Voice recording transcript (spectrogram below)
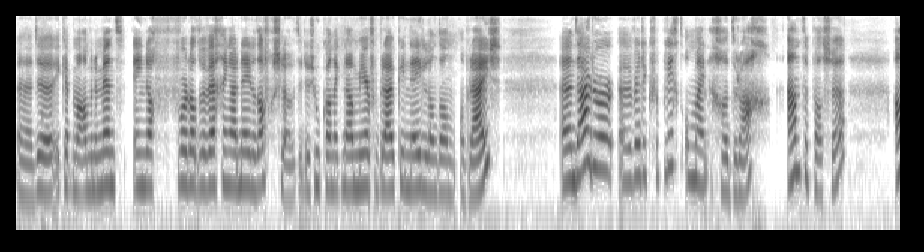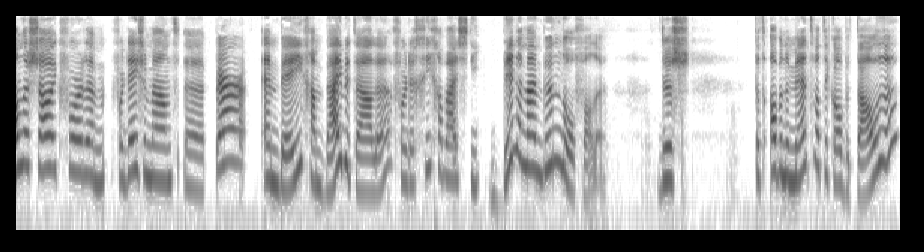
uh, de, ik heb mijn abonnement één dag voordat we weggingen uit Nederland afgesloten. Dus hoe kan ik nou meer verbruiken in Nederland dan op reis? En daardoor uh, werd ik verplicht om mijn gedrag aan te passen. Anders zou ik voor, de, voor deze maand uh, per MB gaan bijbetalen voor de gigabytes die binnen mijn bundel vallen. Dus dat abonnement wat ik al betaalde,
